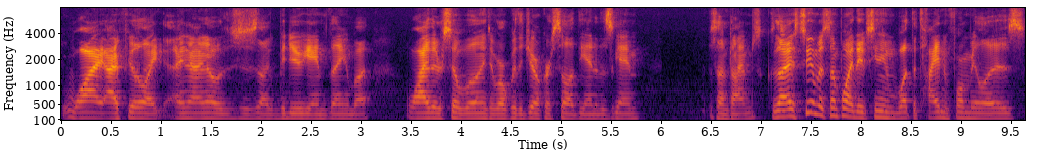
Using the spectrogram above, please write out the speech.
why I feel like, and I know this is like a video game thing, but why they're so willing to work with the Joker still at the end of this game sometimes. Because I assume at some point they've seen what the Titan formula is,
